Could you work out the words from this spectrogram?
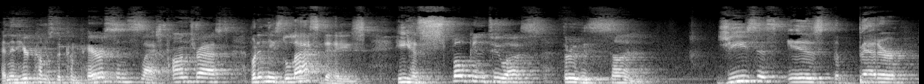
And then here comes the comparison slash contrast. But in these last days, he has spoken to us through his son. Jesus is the better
